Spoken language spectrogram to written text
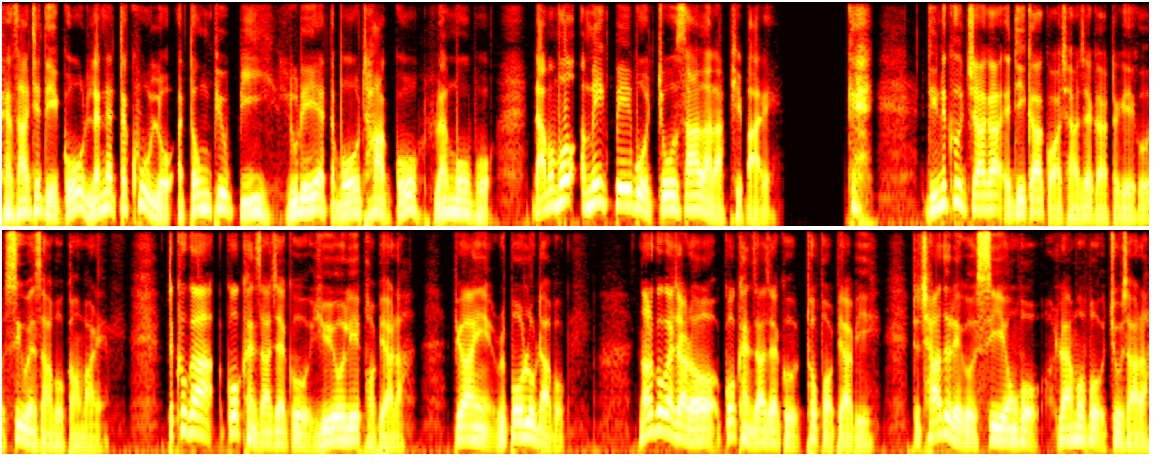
ခန်းစားချက်တွေကိုလက်နက်တစ်ခုလိုအတုံးပြုပြီးလူတွေရဲ့သဘောထားကိုလွှမ်းမိုးဖို့ဒါမှမဟုတ်အမိတ်ပေးဖို့စ조사လာတာဖြစ်ပါတယ်ကဲဒီနှစ်ခုကြားကအဓိကကွာခြားချက်ကတကယ်ကိုစိတ်ဝင်စားဖို့ကောင်းပါတယ်တစ်ခုကကိုယ်ခံစားချက်ကိုရိုးရိုးလေးဖော်ပြတာပြောရရင် report လုပ်တာပေါ့နောက်တစ်ခုကကြတော့ကိုယ်ခံစားချက်ကိုထုတ်ဖော်ပြပြီးတခြားသူတွေကိုစီယုံဖို့လွှမ်းမိုးဖို့ကြိုးစားတာ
